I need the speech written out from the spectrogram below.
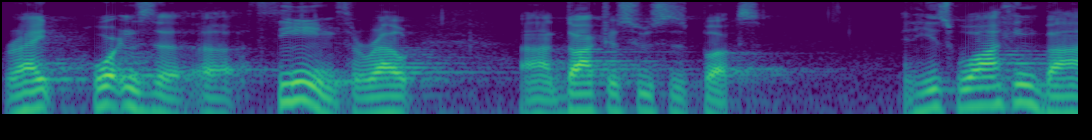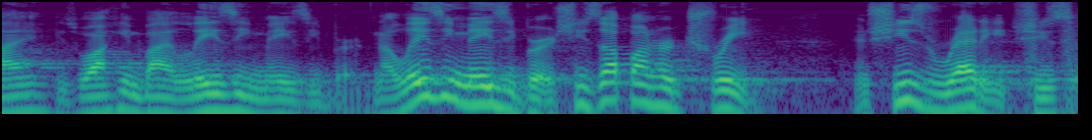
right? Horton's a, a theme throughout uh, Dr. Seuss's books. And he's walking by, he's walking by Lazy Mayzie Bird. Now, Lazy Mayzie Bird, she's up on her tree, and she's ready. She's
